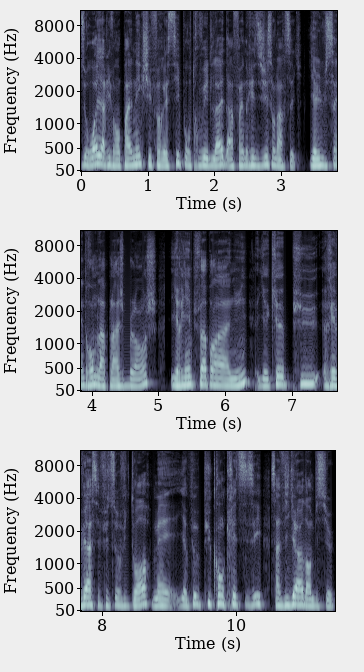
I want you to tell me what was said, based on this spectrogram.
Duroy arrive en panique chez Forestier pour trouver de l'aide afin de rédiger son article. Il a eu le syndrome de la plage blanche, il a rien pu faire pendant la nuit, il a que pu rêver à ses futures victoires, mais il a peu pu concrétiser sa vigueur d'ambitieux.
